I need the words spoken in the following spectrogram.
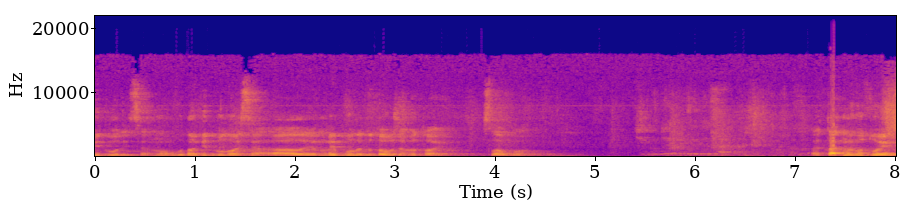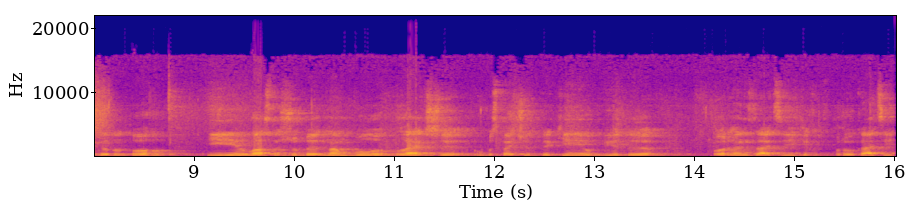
відбудеться. Ну, воно відбулося, але ми були до того вже готові. Слава Богу. Е, Так, ми готуємося до того. І, власне, щоб нам було легше убезпечити Київ від е, організації якихось провокацій,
